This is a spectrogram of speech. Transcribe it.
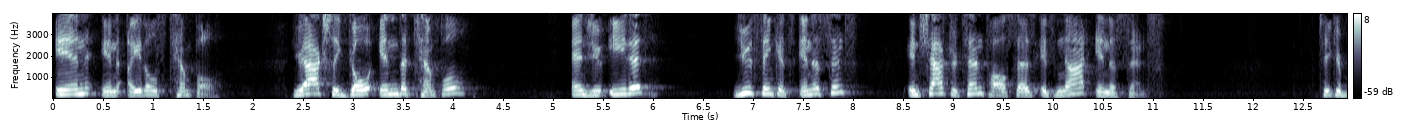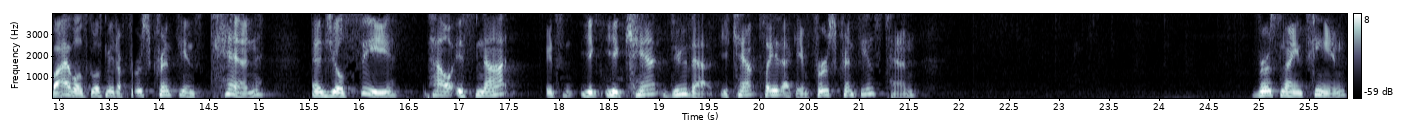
in an idol's temple, you actually go in the temple and you eat it, you think it's innocent. In chapter 10, Paul says it's not innocent. Take your Bibles, go with me to 1 Corinthians 10, and you'll see how it's not, it's, you, you can't do that. You can't play that game. 1 Corinthians 10, verse 19.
